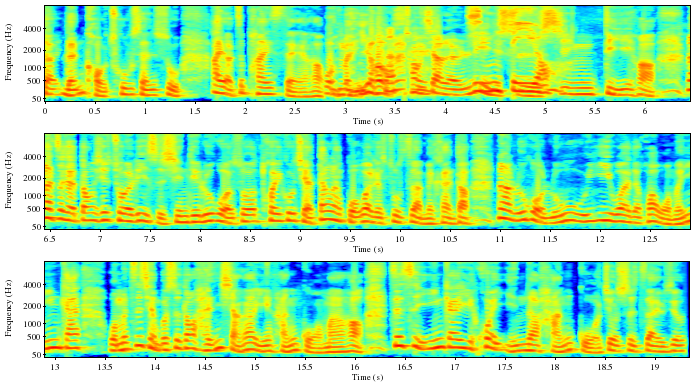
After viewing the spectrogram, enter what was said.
的人口出生数，哎呀，这拍谁哈？我们又 创下了历史新低哈。那这个东西除了历史新低，如果说推估起来，当然国外的数字还没看到。那如果如无意外的话，我们应该，我们之前不是都很想要赢韩国吗？哈，这次应该会赢了韩国，就是在于就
